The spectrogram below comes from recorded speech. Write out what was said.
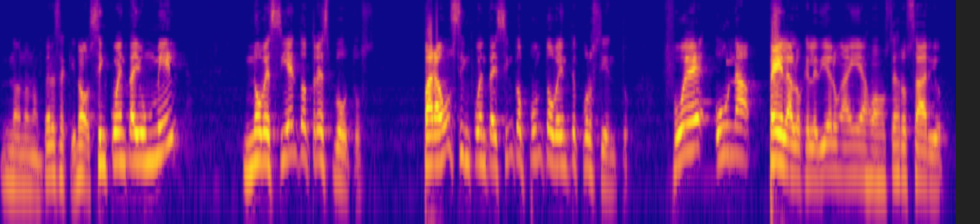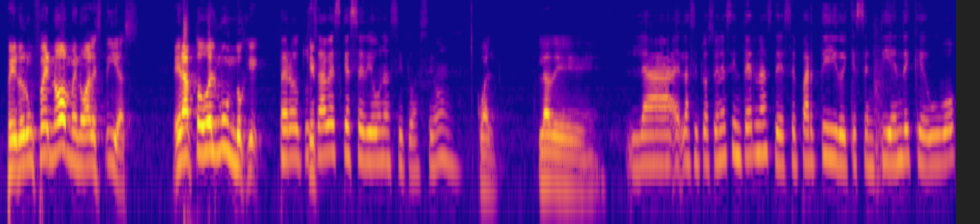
no, no, no, espérense aquí, no, 51 mil 903 votos para un 55.20%. Fue una pela lo que le dieron ahí a Juan José Rosario, pero era un fenómeno, Alex Díaz. Era todo el mundo que... Pero tú que- sabes que se dio una situación. ¿Cuál? La de... La- las situaciones internas de ese partido y que se entiende que hubo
